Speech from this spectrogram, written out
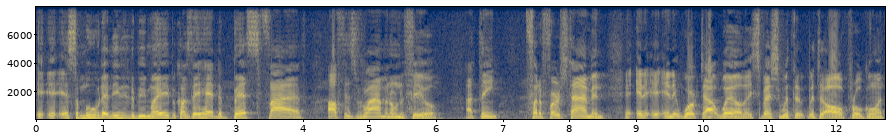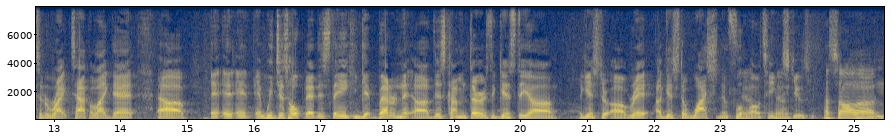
it, it, it's a move that needed to be made because they had the best five offensive linemen on the field. I think for the first time, and and it, and it worked out well, especially with the with the All Pro going to the right tackle like that. Uh, and, and, and we just hope that this thing can get better uh, this coming Thursday against the uh, against the uh, red against the Washington football Yeah, team. yeah. Excuse me. I saw. Uh,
